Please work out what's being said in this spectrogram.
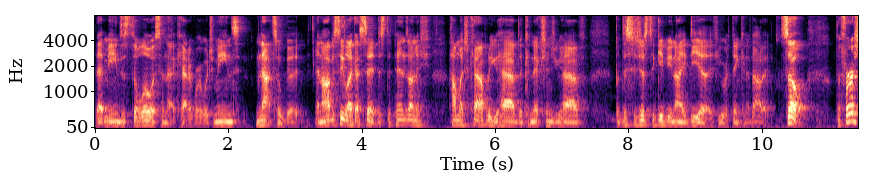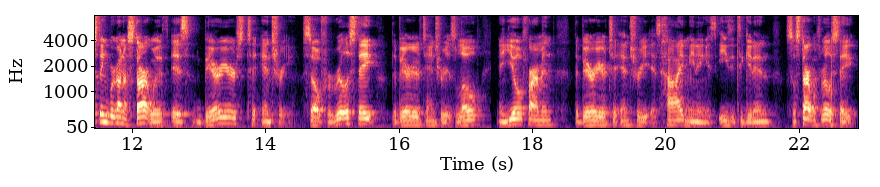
that means it's the lowest in that category, which means not so good. And obviously, like I said, this depends on if how much capital you have, the connections you have. But this is just to give you an idea if you were thinking about it. So the first thing we're going to start with is barriers to entry. So for real estate, the barrier to entry is low. And yield farming, the barrier to entry is high, meaning it's easy to get in. So start with real estate.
